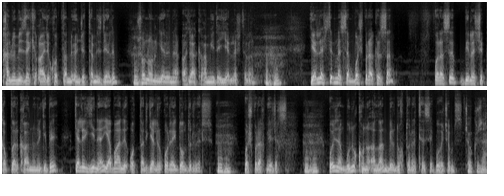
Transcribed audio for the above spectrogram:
Kalbimizdeki ayrı kodlarını önce temizleyelim. Sonra onun yerine ahlak-ı hamideyi yerleştirelim. Yerleştirmezsen, boş bırakırsan orası Birleşik Kaplar Kanunu gibi gelir yine yabani otlar gelir orayı dolduruverir. Boş bırakmayacaksın. O yüzden bunu konu alan bir doktora tezi bu hocamız. Çok güzel.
